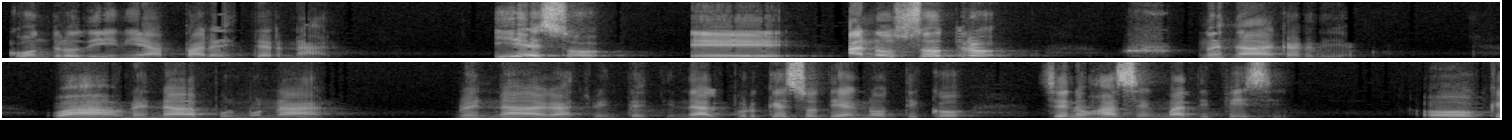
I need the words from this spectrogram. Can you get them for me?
condrodinia para externar. Y eso eh, a nosotros no es nada cardíaco. wow, no es nada pulmonar, no es nada gastrointestinal, porque esos diagnósticos se nos hacen más difíciles. Ok,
